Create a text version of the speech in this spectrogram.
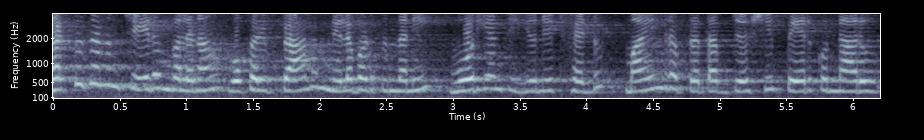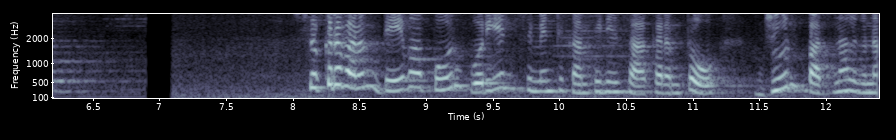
రక్తదానం చేయడం వలన ఒకరి ప్రాణం నిలబడుతుందని Orient unit head Mahendra Pratap Joshi పేర్కొన్నారు. శుక్రవారం దేవాపూర్ ఒరియంట్ సిమెంట్ కంపెనీ సహకారంతో జూన్ పద్నాలుగున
